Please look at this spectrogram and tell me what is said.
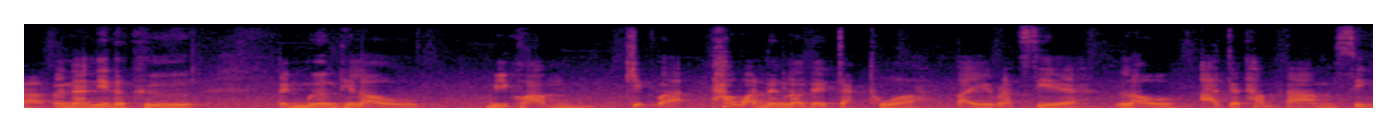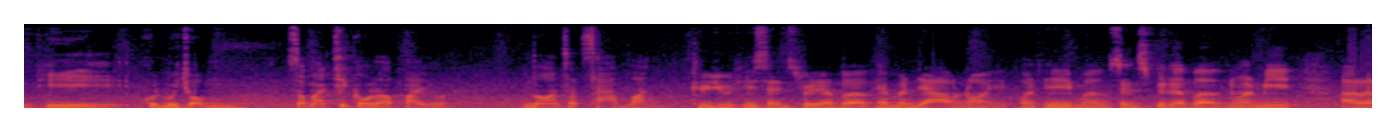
ครับดังนั้นนี่ก็คือเป็นเมืองที่เรามีความคิดว่าถ้าวันหนึ่งเราได้จัดทัวร์ไปรัสเซีย เราอาจจะทำตามสิ่งที่คุณผู้ชม สมาชิกของเราไปนอนสักสามวัน คืออยู่ที่เซนต์ปีเตอร์เบิร์กให้มันยาวหน่อย เพราะที่เมืองเซนต์ปีเตอร์เบิร์กเนี่ยมันมีอะไร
